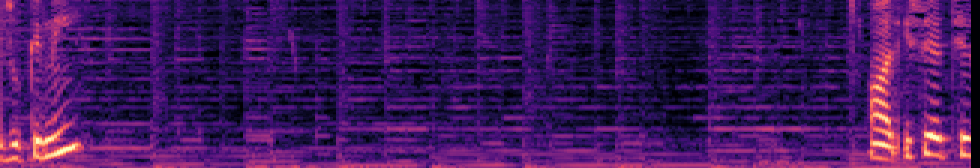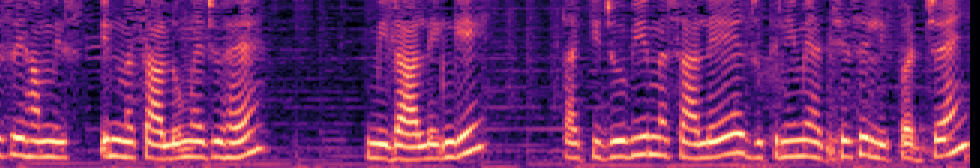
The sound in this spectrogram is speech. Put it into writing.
जुकनी। और इसे अच्छे से हम इस, इन मसालों में जो है, मिला लेंगे, ताकि जो भी मसाले है जुकनी में अच्छे से लिपट जाएँ।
